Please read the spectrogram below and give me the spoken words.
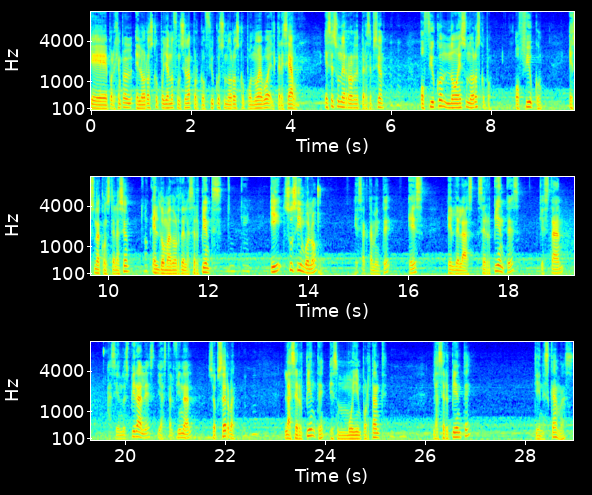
que, por ejemplo, el- horóscopo ya no funciona porque Ofiuco es un horóscopo nuevo, el treceavo. Ese es un error de percepción. Ofiuco no es un horóscopo. Ofiuco es una constelación, el domador de las serpientes. Y su símbolo, exactamente, es el de las serpientes que están haciendo espirales y hasta el final se observan. La serpiente es muy importante. La serpiente tiene escamas.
